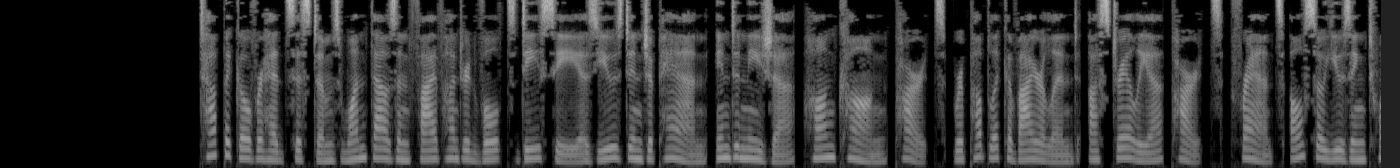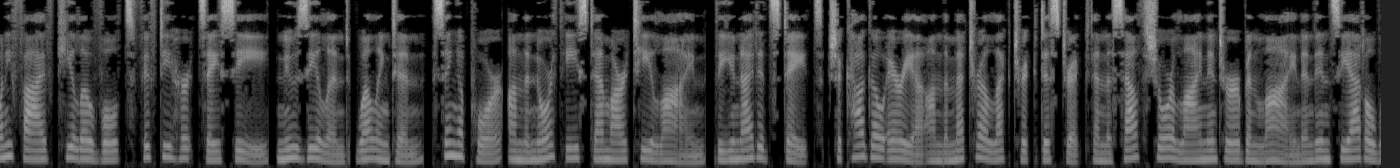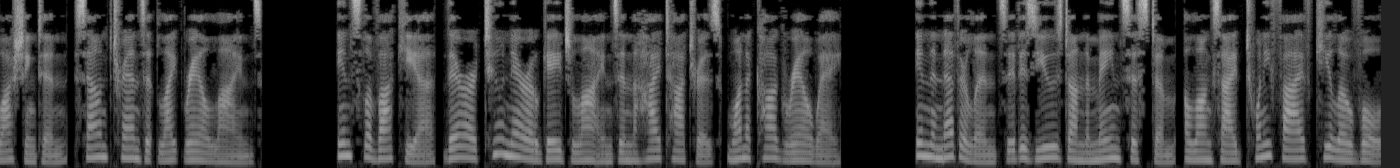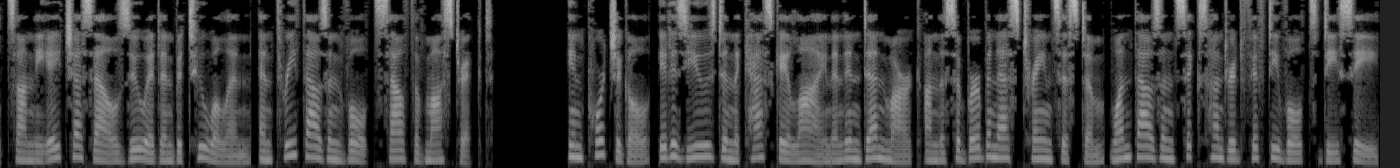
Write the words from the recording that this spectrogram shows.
Topic overhead systems 1500 volts DC is used in Japan, Indonesia, Hong Kong parts, Republic of Ireland, Australia parts, France also using 25 kV 50 Hz AC, New Zealand Wellington, Singapore on the Northeast MRT line, the United States Chicago area on the Metra Electric District and the South Shore Line Interurban Line and in Seattle, Washington, Sound Transit Light Rail lines. In Slovakia, there are two narrow-gauge lines in the High Tatras Railway. In the Netherlands it is used on the main system, alongside 25 kV on the HSL Zuid and Betuwelijn, and 3000 volts south of Maastricht. In Portugal, it is used in the Cascais line and in Denmark on the suburban S train system 1650 volts DC.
